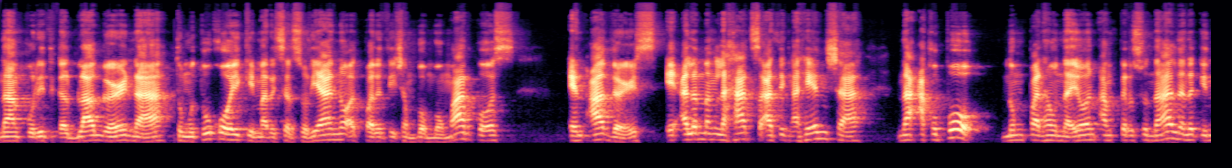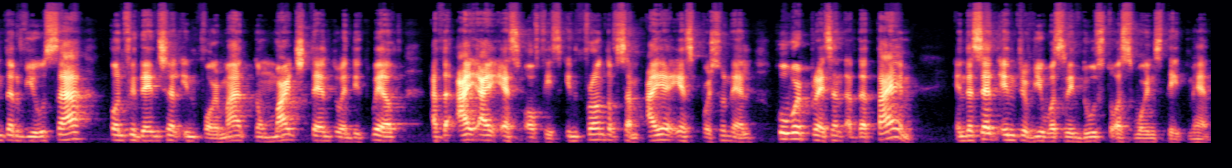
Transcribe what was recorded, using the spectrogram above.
ng political blogger na tumutukoy kay Maricel Soriano at politician Bongbong Marcos and others, eh alam ng lahat sa ating ahensya na ako po nung panahon na yon ang personal na nag-interview sa confidential informant noong March 10, 2012 at the IIS office in front of some IIS personnel who were present at the time. And the said interview was reduced to a sworn statement.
